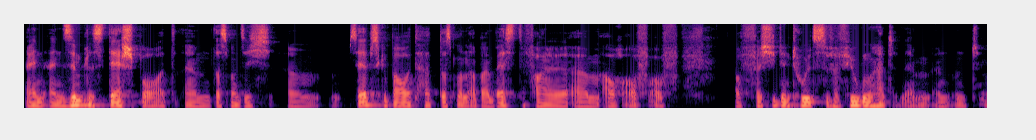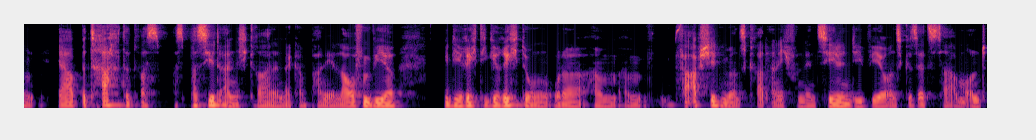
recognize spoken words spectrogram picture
ein, ein simples Dashboard, ähm, das man sich ähm, selbst gebaut hat, das man aber im besten Fall ähm, auch auf, auf auf verschiedenen Tools zur Verfügung hat ähm, und, und, ja, betrachtet, was, was passiert eigentlich gerade in der Kampagne. Laufen wir in die richtige Richtung oder ähm, ähm, verabschieden wir uns gerade eigentlich von den Zielen, die wir uns gesetzt haben? Und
